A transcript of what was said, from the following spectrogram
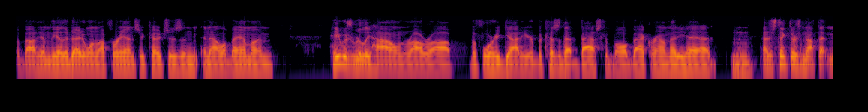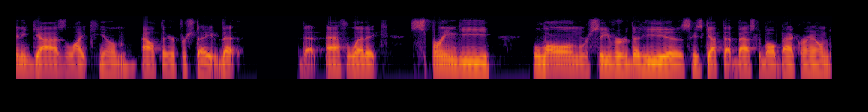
about him the other day to one of my friends who coaches in, in Alabama, and he was really high on Ra Ra before he got here because of that basketball background that he had. Mm-hmm. I just think there's not that many guys like him out there for state that that athletic, springy, long receiver that he is. He's got that basketball background,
